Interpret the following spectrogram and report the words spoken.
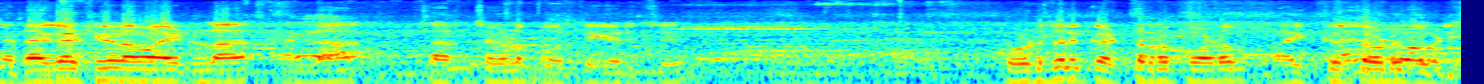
ഘടകകക്ഷികളുമായിട്ടുള്ള എല്ലാ ചർച്ചകളും പൂർത്തീകരിച്ച് കൂടുതൽ കെട്ടുറപ്പോടും ഐക്യത്തോടു കൂടി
